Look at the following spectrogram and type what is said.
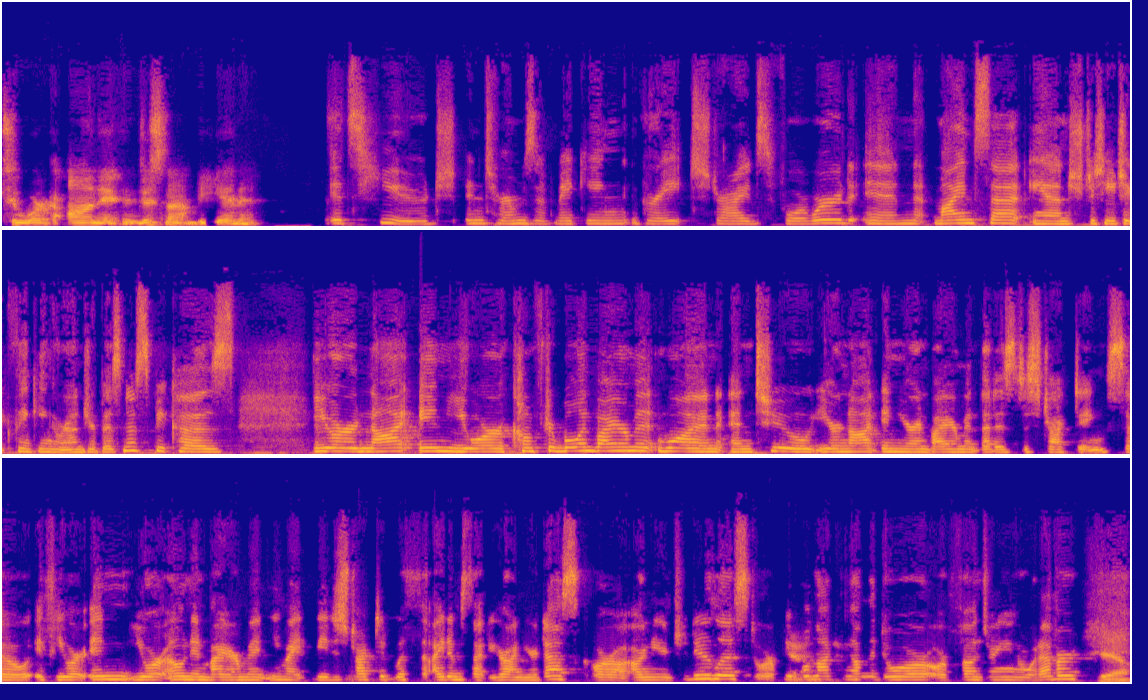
to work on it and just not be in it it's huge in terms of making great strides forward in mindset and strategic thinking around your business because you're not in your comfortable environment one and two you're not in your environment that is distracting. So if you are in your own environment you might be distracted with the items that you're on your desk or on your to-do list or people yeah. knocking on the door or phones ringing or whatever. Yeah.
